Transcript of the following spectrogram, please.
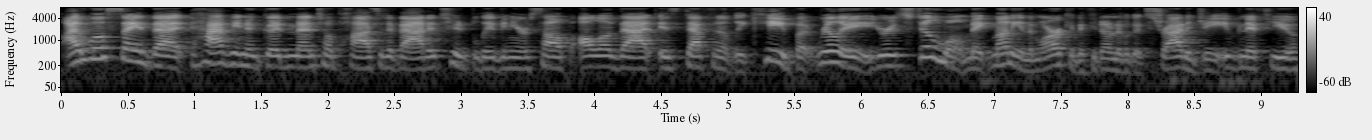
I will say that having a good mental positive attitude believing in yourself all of that is definitely key but really you still won't make money in the market if you don't have a good strategy even if you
